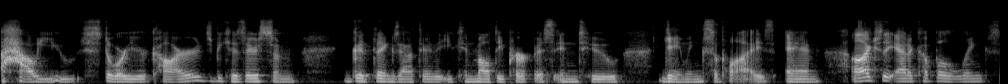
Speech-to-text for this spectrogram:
how you store your cards because there's some good things out there that you can multi-purpose into gaming supplies. And i'll actually add a couple of links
